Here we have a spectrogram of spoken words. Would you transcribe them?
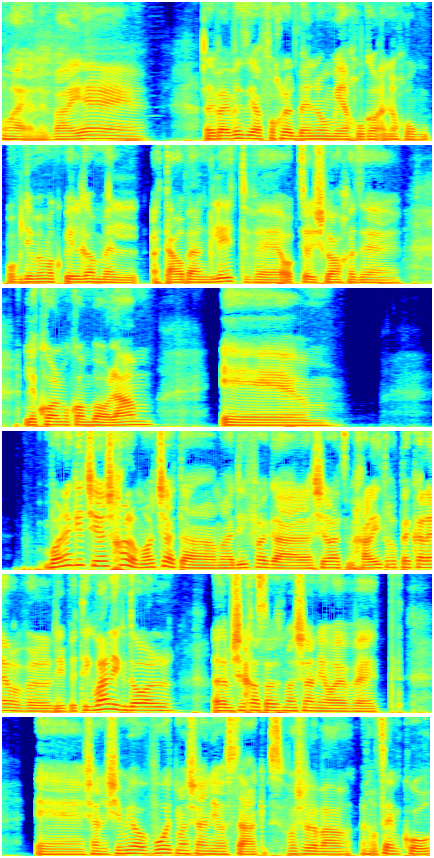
וואי, הלוואי, אה, הלוואי וזה יהפוך להיות בינלאומי, אנחנו, אנחנו עובדים במקביל גם על אתר באנגלית, ואופציה לשלוח את זה לכל מקום בעולם. אה, בוא נגיד שיש חלומות שאתה מעדיף רגע להשאיר לעצמך להתרפק עליהם, אבל אני בתקווה לגדול, להמשיך לעשות את מה שאני אוהבת. אה, שאנשים יאהבו את מה שאני עושה, כי בסופו של דבר אני רוצה למכור.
